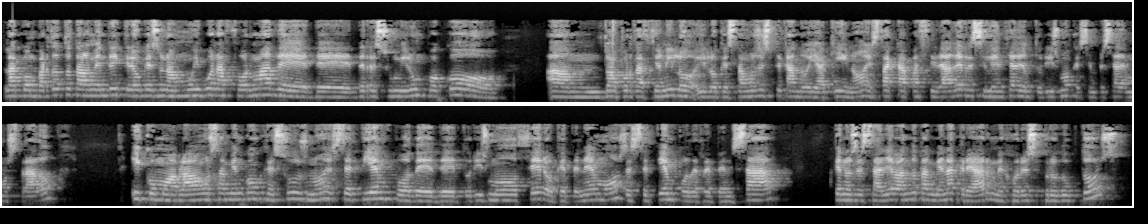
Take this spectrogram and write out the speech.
la comparto totalmente y creo que es una muy buena forma de resumir un poco tu aportación y lo, y lo que estamos explicando hoy aquí, ¿no? Esta capacidad de resiliencia del turismo que siempre se ha demostrado. Y como hablábamos también con Jesús, ¿no? Este tiempo de, de turismo cero que tenemos, este tiempo de repensar, que nos está llevando también a crear mejores productos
